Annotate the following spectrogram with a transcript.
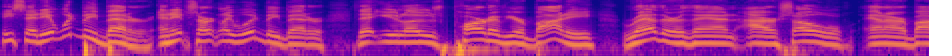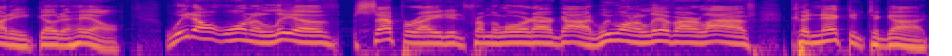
He said it would be better, and it certainly would be better, that you lose part of your body rather than our soul and our body go to hell. We don't want to live separated from the Lord our God. We want to live our lives connected to God.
